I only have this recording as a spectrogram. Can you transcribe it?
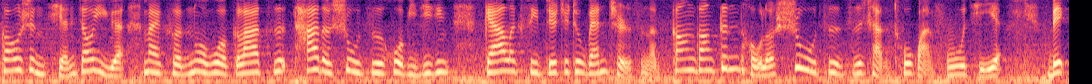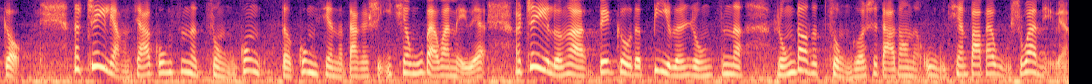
高盛前交易员麦克诺沃格拉兹，他的数字货币基金 Galaxy Digital Ventures 呢，刚刚跟投了数字资产托管服务企业 Bigo。那这两家公司呢，总共的贡献呢，大概是一千五百万美元。而这一轮啊，Bigo 的 B 轮融资呢，融到的总额是达到呢五千八百五十万美。元元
